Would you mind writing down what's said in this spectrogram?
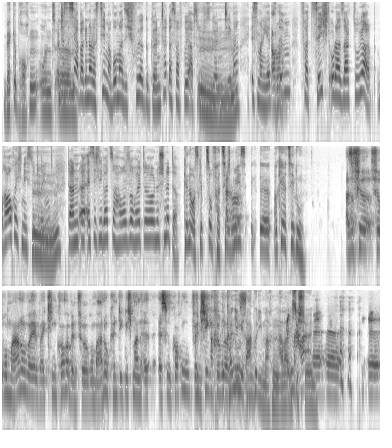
weggebrochen. Und, und das ähm, ist ja aber genau das Thema, wo man sich früher gegönnt hat, das war früher absolutes mhm. Gönnen-Thema. Mhm. Ist man jetzt Aber im Verzicht oder sagt so, ja, brauche ich nicht so dringend, mhm. dann äh, esse ich lieber zu Hause heute eine Schnitte. Genau, es gibt so verzichtmäßig. Also, äh, okay, erzähl du. Also für, für Romano, weil, weil King Kocher bin, für Romano könnte ich nicht mal ein Essen kochen. Für den Ach, können, können die Miracoli machen, aber richtig ha schön. Äh, äh, äh,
